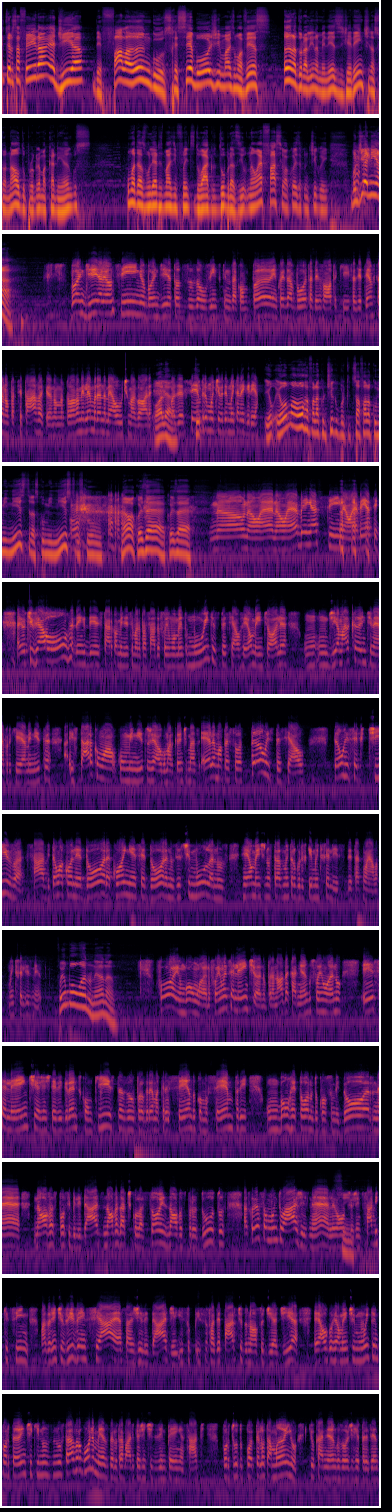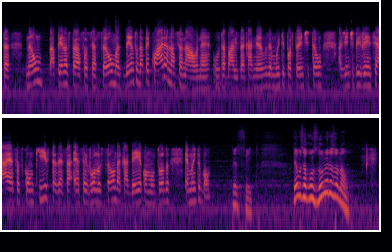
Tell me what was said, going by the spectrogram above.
E terça-feira é dia de Fala Angus. Recebo hoje mais uma vez Ana Doralina Menezes, gerente nacional do programa Carne Angus, uma das mulheres mais influentes do agro do Brasil. Não é fácil uma coisa contigo aí. Bom dia, Aninha! Bom dia, Leoncinho. Bom dia a todos os ouvintes que nos acompanham. Coisa boa estar de volta aqui. Fazia tempo que eu não participava, que eu não estava me lembrando da minha última agora. Olha, Mas é sempre tu... um motivo de muita alegria. Eu, eu é uma honra falar contigo, porque tu só fala com ministras, com ministros, com. Não, a coisa é. Coisa é não, não é, não é bem assim, não é bem assim. Eu tive a honra de, de, estar com a ministra semana passada, foi um momento muito especial, realmente, olha, um, um dia marcante, né? Porque a ministra, estar com, a, com o ministro já é algo marcante, mas ela é uma pessoa tão especial, tão receptiva, sabe? Tão acolhedora, conhecedora, nos estimula, nos realmente nos traz muito orgulho. Fiquei muito feliz de estar com ela, muito feliz mesmo. Foi um bom ano, né, Ana? Foi um bom ano, foi um excelente ano. Para nós da Carniangos foi um ano excelente, a gente teve grandes conquistas, o programa crescendo como sempre, um bom retorno do consumidor, né? novas possibilidades, novas articulações, novos produtos. As coisas são muito ágeis, né, Leôncio? A gente sabe que sim, mas a gente vivenciar essa agilidade, isso, isso fazer parte do nosso dia a dia, é algo realmente muito importante que nos, nos traz orgulho mesmo pelo trabalho que a gente desempenha, sabe? Por tudo, por, pelo tamanho que o Carniangos hoje representa, não apenas para a associação, mas dentro da pecuária nacional, né? O trabalho da Carniangos é muito importante, então a gente vivenciar essas conquistas, essa, essa evolução da cadeia como um todo é muito bom. Perfeito. Temos alguns números ou não?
